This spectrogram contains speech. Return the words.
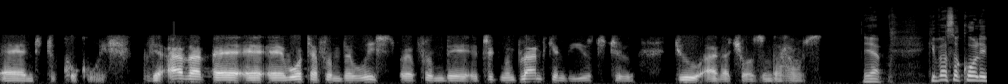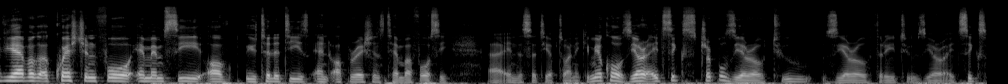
and to cook with. The other uh, uh, water from the waste uh, from the treatment plant can be used to do other chores in the house. Yeah. Give us a call if you have a, a question for MMC of Utilities and Operations Themba Fosi uh, in the city of Tshwane. Give me a call 086 000 2032 086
